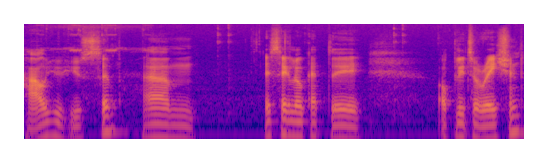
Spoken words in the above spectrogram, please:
how you use them. Um, let's take a look at the obliteration.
